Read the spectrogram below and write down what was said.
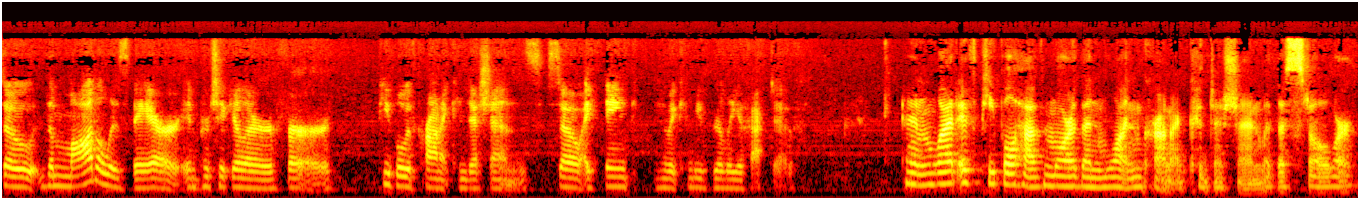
so the model is there in particular for people with chronic conditions so i think you know it can be really effective and what if people have more than one chronic condition? Would this still work?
